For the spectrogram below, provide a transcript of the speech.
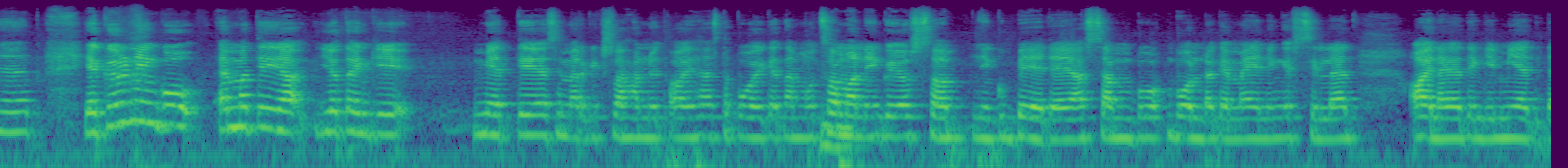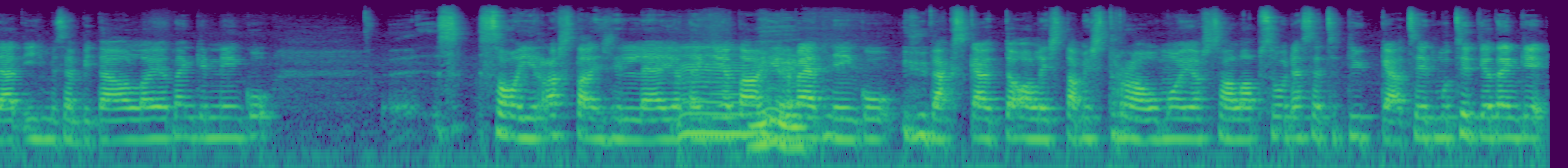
Jep. Ja kyllä niinku, en mä tiedä, jotenkin miettii esimerkiksi vähän nyt aiheesta poiketa, mutta sama Mm. niinku jossain niinku BDSM bo- bondage-meiningissä silleen, että aina jotenkin mietitään, että ihmisen pitää olla jotenkin niinku s- sairas tai silleen jotenkin Mm. jotain Niin. hirveät niinku hyväksikäyttöalistamistraumoja jossain lapsuudessa, että sä tykkäät siitä, mutta sitten jotenkin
